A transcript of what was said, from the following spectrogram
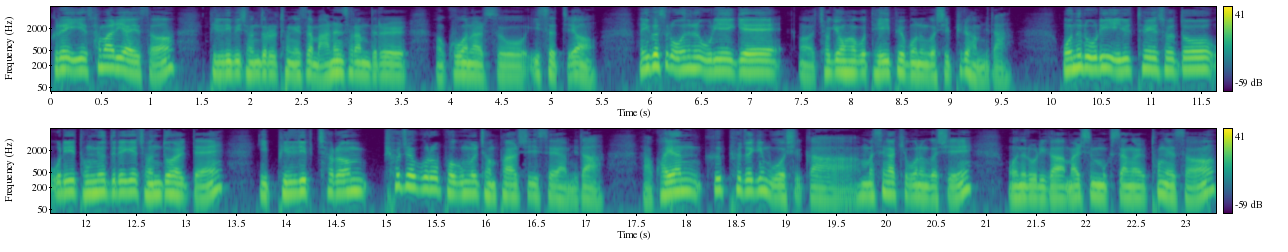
그래 이 사마리아에서 빌립이 전도를 통해서 많은 사람들을 어, 구원할 수 있었지요. 이것을 오늘 우리에게 어, 적용하고 대입해 보는 것이 필요합니다. 오늘 우리 일터에서도 우리 동료들에게 전도할 때 이 빌립처럼 표적으로 복음을 전파할 수 있어야 합니다. 아, 과연 그 표적이 무엇일까 한번 생각해 보는 것이 오늘 우리가 말씀 묵상을 통해서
